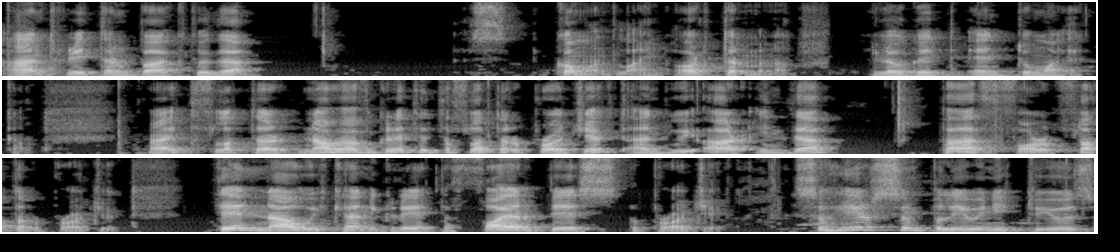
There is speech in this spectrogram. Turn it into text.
And return back to the command line or terminal. Log it into my account. Right? Flutter. Now I've created the flutter project and we are in the path for flutter project then now we can create a firebase project. So here simply we need to use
